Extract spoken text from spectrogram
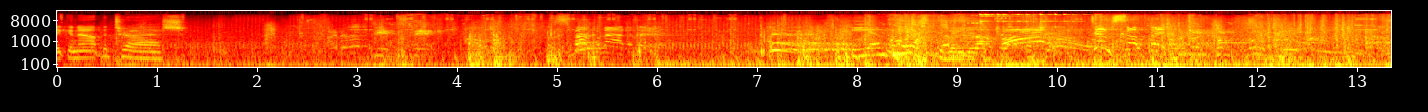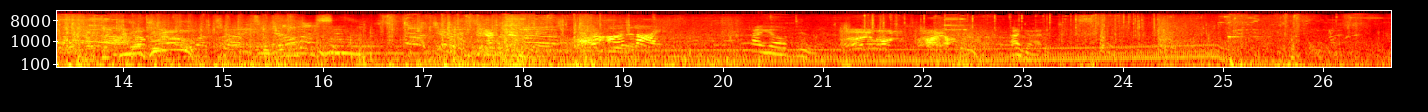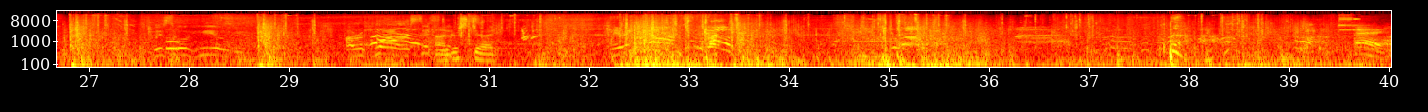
taking out the trash. Dipstick. Smoke him out of there. EMP activated. Do something! Online. How y'all doing? I'm on fire. I got it. This will heal you. I require assistance. Understood. Here it comes! Hey.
